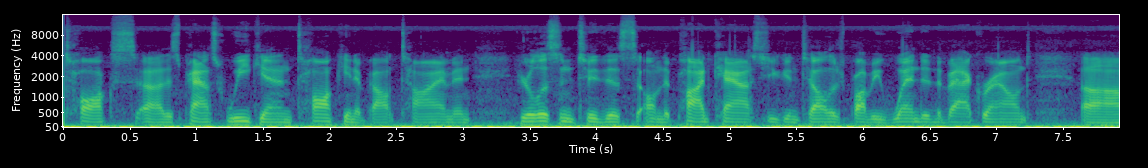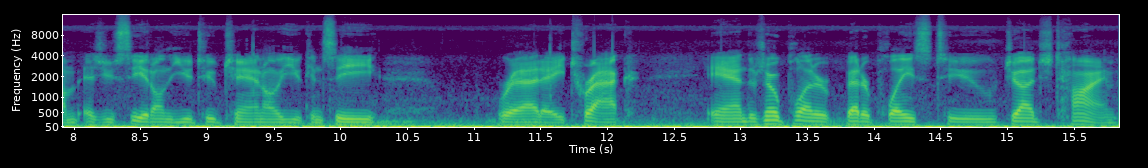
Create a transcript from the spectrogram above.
talks uh, this past weekend talking about time. And if you're listening to this on the podcast, you can tell there's probably wind in the background. Um, as you see it on the YouTube channel, you can see we're at a track and there's no better place to judge time.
